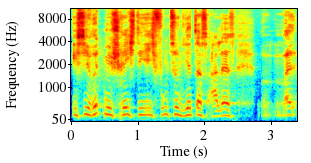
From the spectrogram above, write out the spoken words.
ist sie rhythmisch richtig, funktioniert das alles, weil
